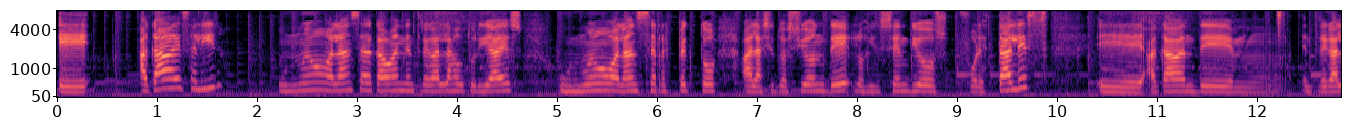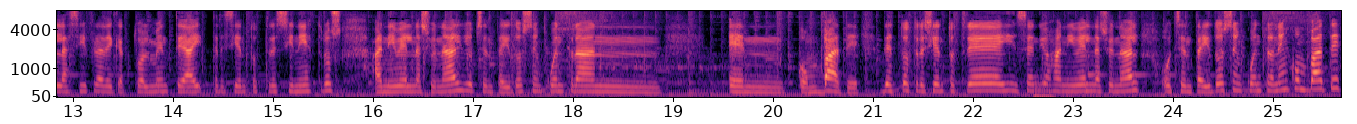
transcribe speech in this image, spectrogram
Eh, acaba de salir un nuevo balance, acaban de entregar las autoridades un nuevo balance respecto a la situación de los incendios forestales. Eh, acaban de mm, entregar la cifra de que actualmente hay 303 siniestros a nivel nacional y 82 se encuentran en combate. De estos 303 incendios a nivel nacional, 82 se encuentran en combate,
